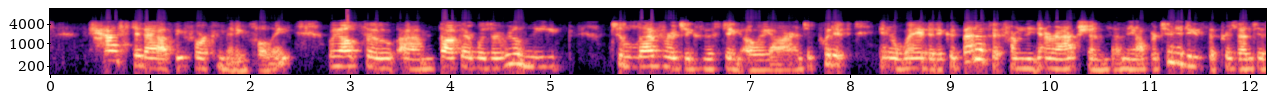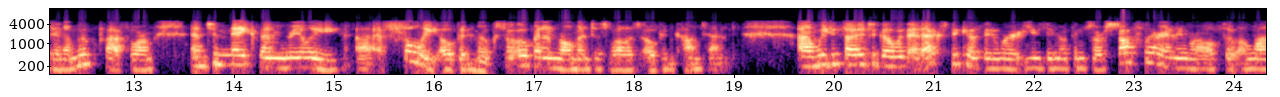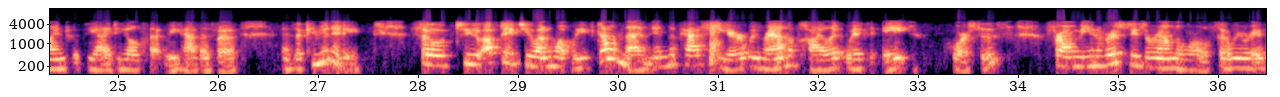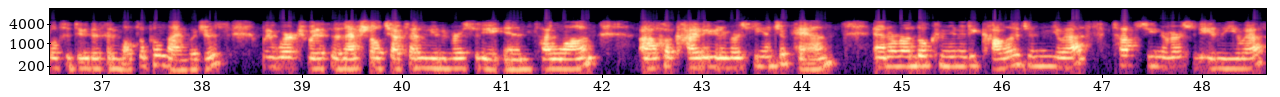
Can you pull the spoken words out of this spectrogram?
test it out before committing fully. We also um, thought there was a real need to leverage existing OER and to put it in a way that it could benefit from the interactions and the opportunities that presented in a MOOC platform and to make them really uh, fully open MOOC, so open enrollment as well as open content. Um, we decided to go with edX because they were using open source software and they were also aligned with the ideals that we have as a, as a community. So to update you on what we've done then, in the past year we ran the pilot with eight courses from universities around the world. So we were able to do this in multiple languages. We worked with the National Chiao Tung University in Taiwan, uh, Hokkaido University in Japan, Anne Arundel Community College in the U.S., Tufts University in the U.S.,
